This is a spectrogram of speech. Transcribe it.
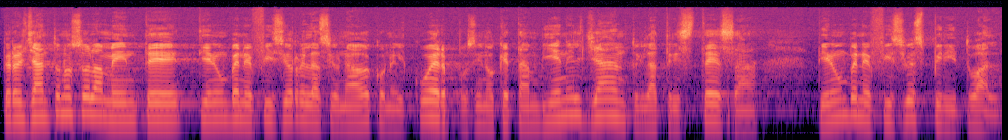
Pero el llanto no solamente tiene un beneficio relacionado con el cuerpo, sino que también el llanto y la tristeza tienen un beneficio espiritual.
